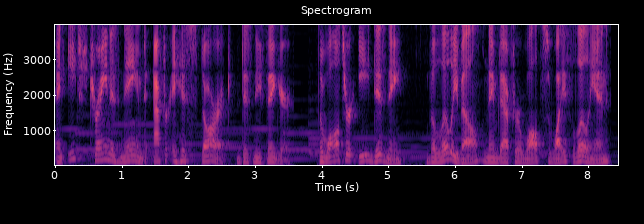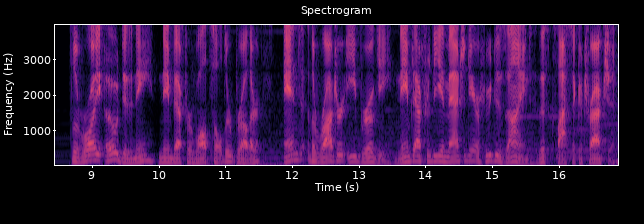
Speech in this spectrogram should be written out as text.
and each train is named after a historic Disney figure. The Walter E. Disney, the Lilly Belle, named after Walt's wife Lillian, the Roy O. Disney, named after Walt's older brother, and the Roger E. Broggie, named after the Imagineer who designed this classic attraction.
